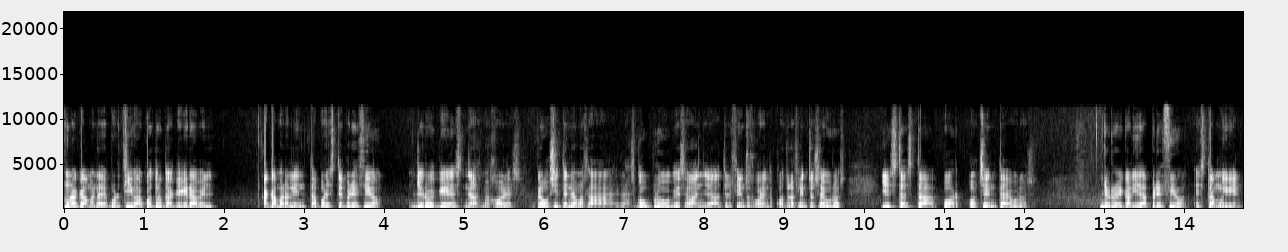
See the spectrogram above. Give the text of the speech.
una cámara deportiva 4K que grabe a cámara lenta por este precio yo creo que es de las mejores. Luego sí tenemos las GoPro que se van ya a 300, 400 euros y esta está por 80 euros. Yo creo que calidad-precio está muy bien.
